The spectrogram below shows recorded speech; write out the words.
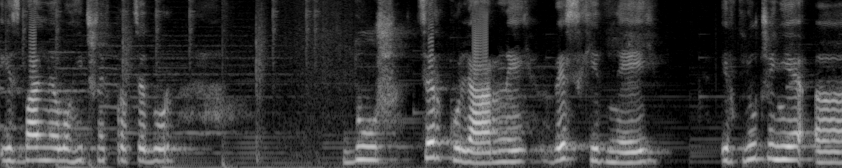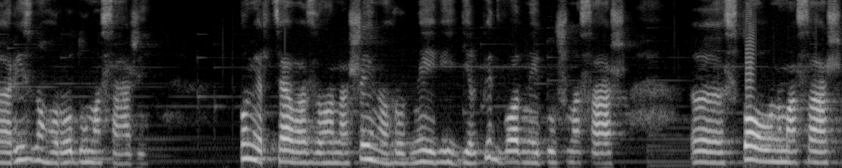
із бальнеологічних процедур душ, циркулярний, висхідний і включені е, різного роду масажі. Комірцева зона, шийно-грудний відділ, підводний душ-масаж, е, стоун-масаж.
